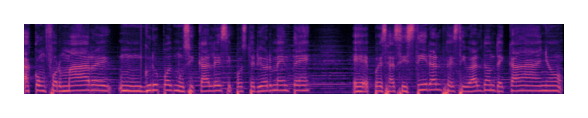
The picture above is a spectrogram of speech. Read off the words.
a conformar eh, grupos musicales y posteriormente eh, pues asistir al festival donde cada año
